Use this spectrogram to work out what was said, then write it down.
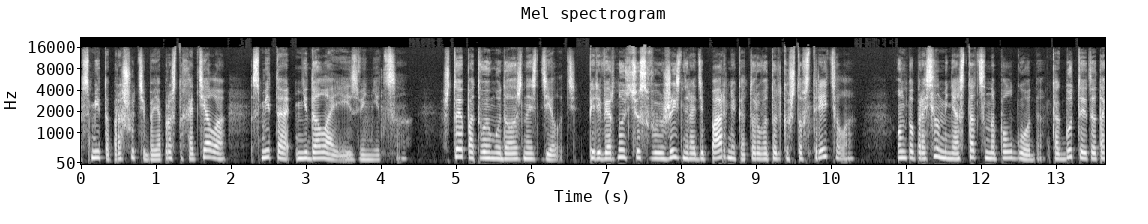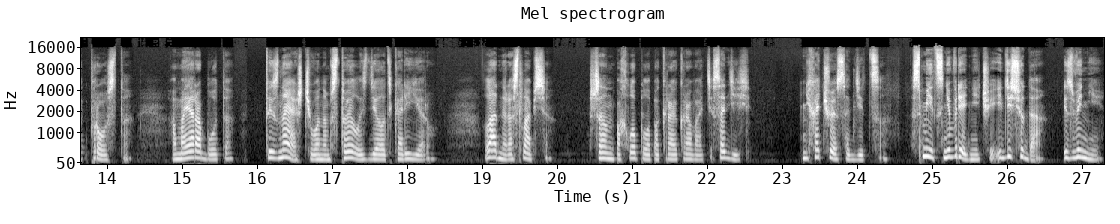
Смита, прошу тебя, я просто хотела... Смита не дала ей извиниться. Что я, по-твоему, должна сделать? Перевернуть всю свою жизнь ради парня, которого только что встретила? Он попросил меня остаться на полгода, как будто это так просто. А моя работа — ты знаешь, чего нам стоило сделать карьеру. Ладно, расслабься. Шеннон похлопала по краю кровати. Садись. Не хочу я садиться. Смитс, не вредничай, иди сюда. Извини.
